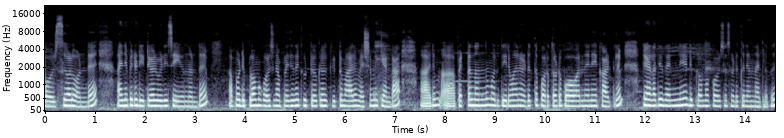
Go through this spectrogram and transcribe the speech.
കോഴ്സുകളും ഉണ്ട്. അതിനെപ്പറ്റി ഡീറ്റെയിൽ വീഡിയോ ചെയ്യുന്നുണ്ട്. അപ്പോൾ ഡിപ്ലോമ കോഴ്സിന് അപ്ലൈ ചെയ്ത കുട്ടികൾക്ക് കിട്ടും. ആരും വിഷമിക്കേണ്ട. ആരും പെട്ടെന്നൊന്നും ഒരു തീരുമാനം എടുത്ത് പുറത്തോട്ട് പോകുന്നതിനെക്കാട്ടിലും കേരളത്തിൽ തന്നെ ഡിപ്ലോമ കോഴ്സസ് എടുക്കുന്നതാണ് നല്ലത്.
